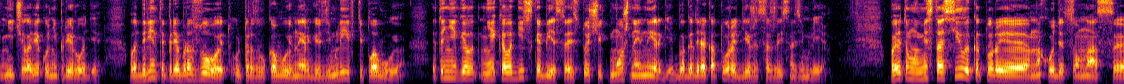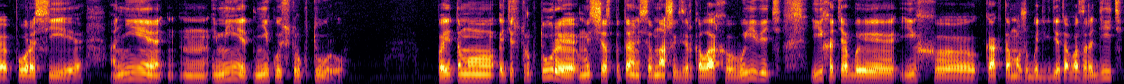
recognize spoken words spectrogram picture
ни человеку, ни природе. Лабиринты преобразовывают ультразвуковую энергию Земли в тепловую. Это не экологическое бедствие, а источник мощной энергии, благодаря которой держится жизнь на Земле. Поэтому места силы, которые находятся у нас э, по России, они имеют некую структуру. Поэтому эти структуры мы сейчас пытаемся в наших зеркалах выявить и хотя бы их э, как-то, может быть, где-то возродить,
